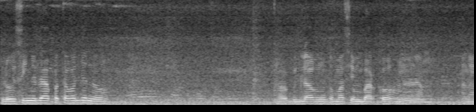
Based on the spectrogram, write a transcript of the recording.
Losing na dapat ako dyan, oh. Oh, bigla akong tumas yung barko. Ano, na, ano,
